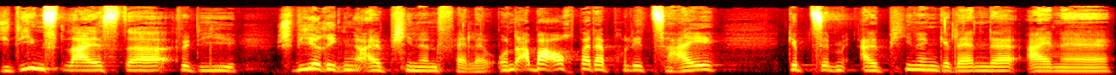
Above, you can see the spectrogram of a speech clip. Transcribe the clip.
die Dienstleister für die schwierigen alpinen Fälle. Und aber auch bei der Polizei gibt es im alpinen Gelände eine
